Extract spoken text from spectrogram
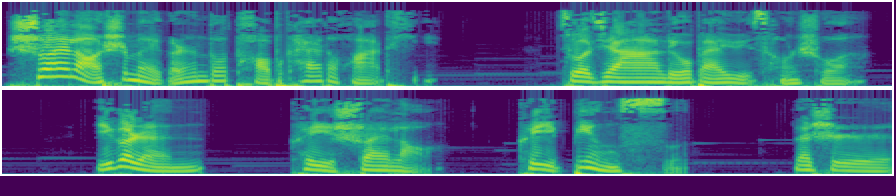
衰老是每个人都逃不开的话题。作家刘白羽曾说：“一个人可以衰老，可以病死，那是。”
